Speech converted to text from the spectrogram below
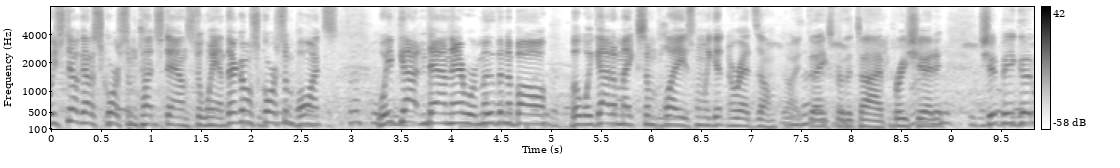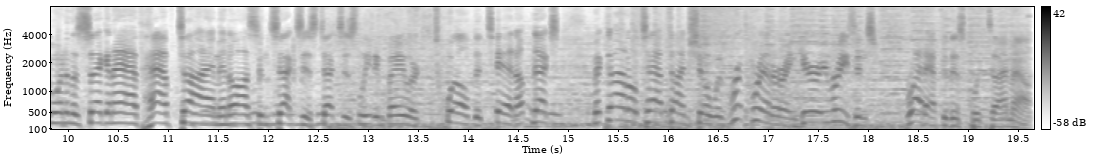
We've still got to score some touchdowns to win. They're going to score some points. We've gotten down there. We're moving the ball, but we got to make some plays when we get in the red zone. All right, thanks for the time. Appreciate it. Should be a good one in the second half. Halftime in Austin, Texas. Texas leading Baylor 12 to 10. Up next, McDonald's halftime show with Rick Renner and Gary Reasons right after this quick timeout.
